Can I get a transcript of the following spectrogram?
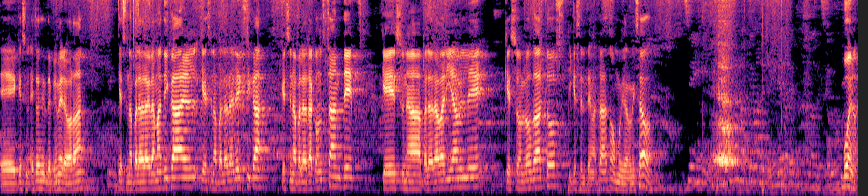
Eh, ¿qué es, esto es de primero, ¿verdad? ¿Qué es una palabra gramatical? ¿Qué es una palabra léxica? ¿Qué es una palabra constante? ¿Qué es una palabra variable? ¿Qué son los datos? ¿Y qué es el tema? ¿Está todo muy organizado? Sí, Bueno,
